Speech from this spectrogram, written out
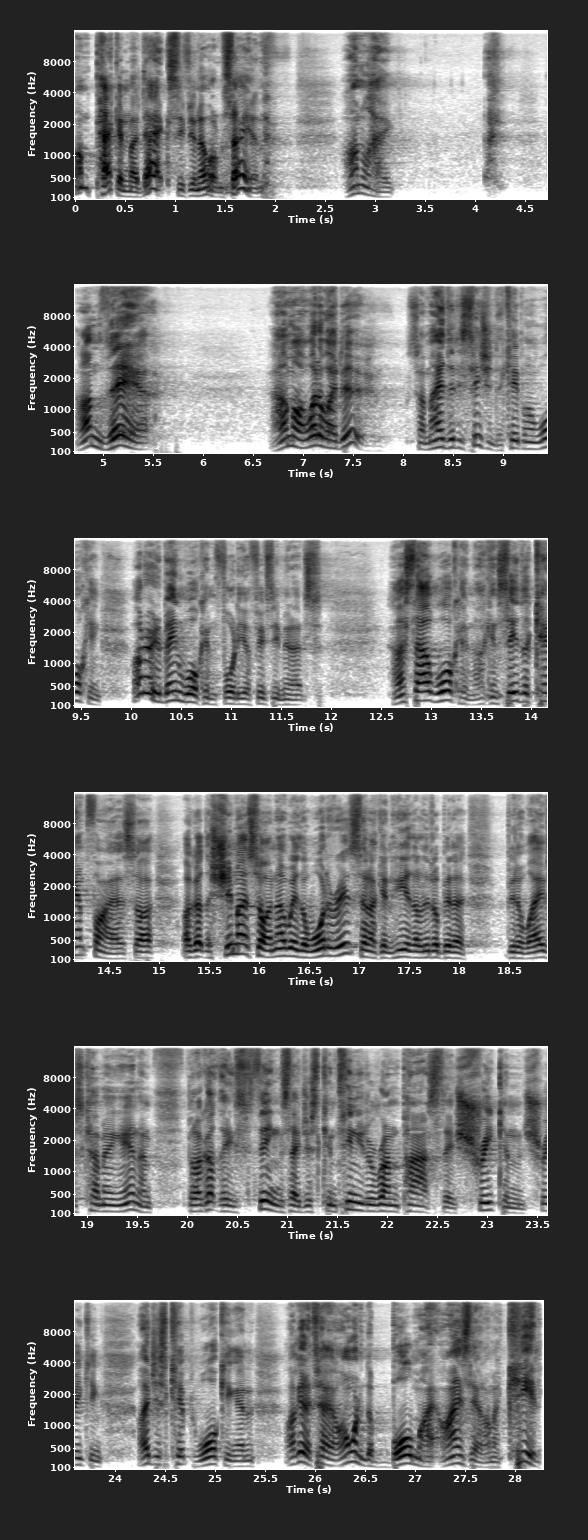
I'm packing my decks, if you know what I'm saying. I'm like, I'm there. I'm like, what do I do? So I made the decision to keep on walking. I'd already been walking 40 or 50 minutes. I start walking. I can see the campfire. So I've got the shimmer, so I know where the water is, and I can hear the little bit of, bit of waves coming in. And, but I've got these things, they just continue to run past. They're shrieking and shrieking. I just kept walking. And I've got to tell you, I wanted to bawl my eyes out. I'm a kid.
